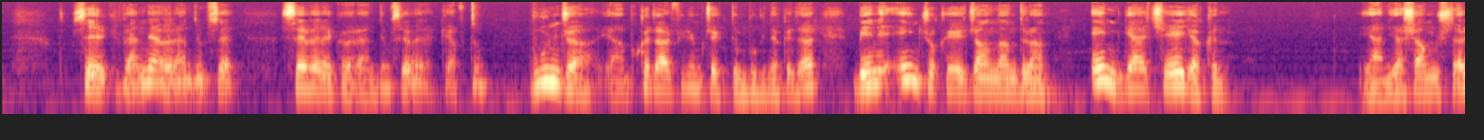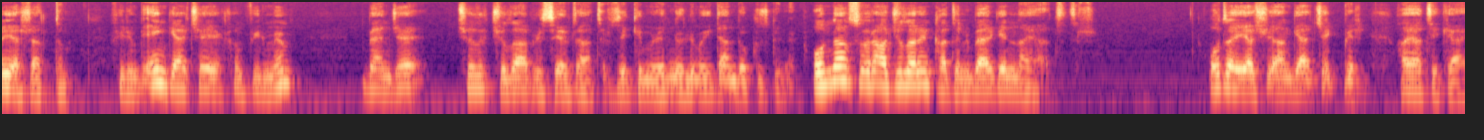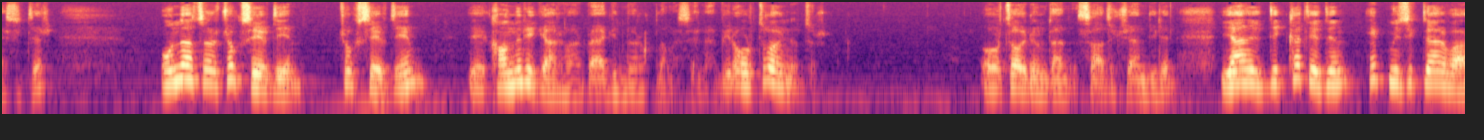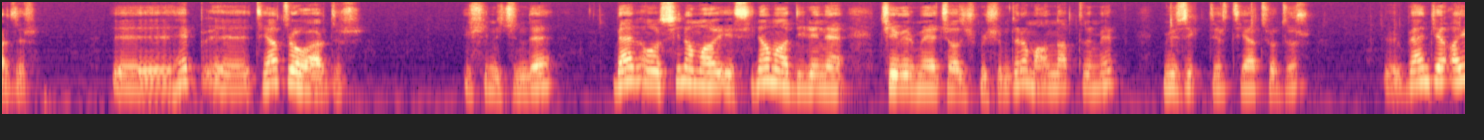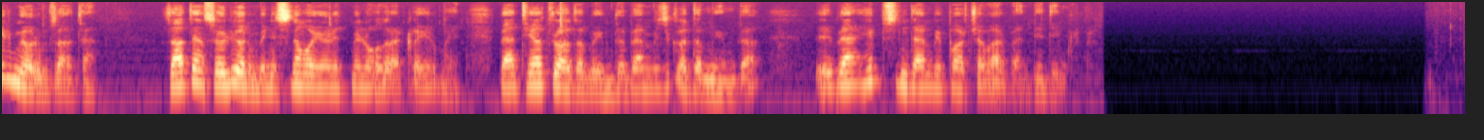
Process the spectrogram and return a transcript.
Sevgi. Ben ne öğrendimse severek öğrendim, severek yaptım. Bunca yani bu kadar film çektim bugüne kadar. Beni en çok heyecanlandıran, en gerçeğe yakın yani yaşanmışları yaşattım. Filmde en gerçeğe yakın filmim bence Çığlık Çığlığa Bir Sevdadır. Zeki Müren'in Ölüme Giden Dokuz Günü. Ondan sonra Acıların Kadını Bergen'in hayatıdır. O da yaşayan gerçek bir hayat hikayesidir. Ondan sonra çok sevdiğim, çok sevdiğim e, Kanlı Rigar var Bergin Doruk'la mesela. Bir orta oyunudur. Orta oyunundan Sadık Şendil'in. Yani dikkat edin hep müzikler vardır. E, hep e, tiyatro vardır işin içinde. Ben o sinema sinema diline çevirmeye çalışmışımdır ama anlattığım hep müziktir, tiyatrodur. E, bence ayırmıyorum zaten. Zaten söylüyorum beni sinema yönetmeni olarak ayırmayın. Ben tiyatro adamıyım da, ben müzik adamıyım da. E, ben hepsinden bir parça var ben dediğim gibi.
